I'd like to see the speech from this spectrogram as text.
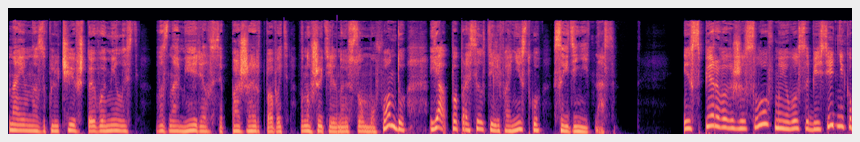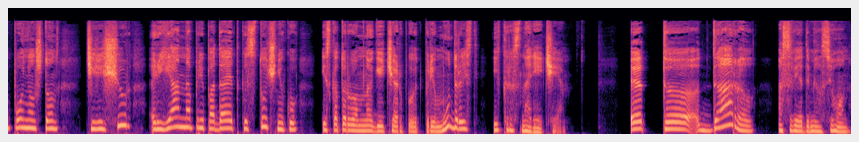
Наивно заключив, что его милость вознамерился пожертвовать внушительную сумму фонду, я попросил телефонистку соединить нас. Из первых же слов моего собеседника понял, что он чересчур рьяно припадает к источнику, из которого многие черпают премудрость и красноречие. «Это Даррелл?» — осведомился он.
